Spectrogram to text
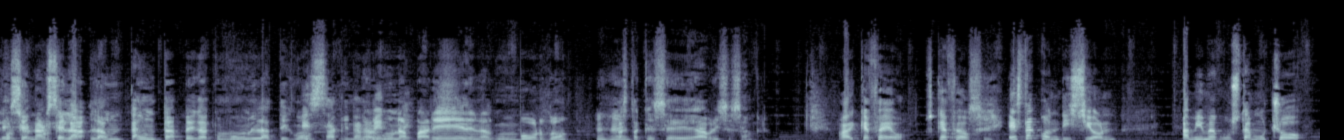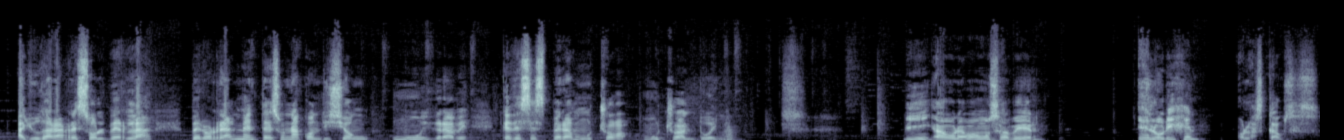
lesionarse la, punta. La punta pega como un látigo en alguna pared, en algún bordo, hasta que se abre y se sangra. Ay, qué feo, qué feo. Esta condición, a mí me gusta mucho ayudar a resolverla, pero realmente es una condición muy grave que desespera mucho, mucho al dueño. Y ahora vamos a ver el origen o las causas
